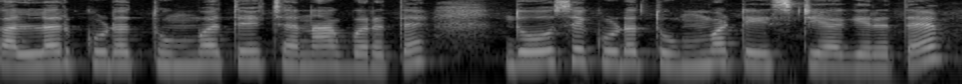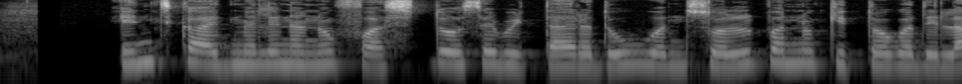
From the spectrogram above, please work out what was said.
ಕಲ್ಲರ್ ಕೂಡ ತುಂಬ ಚೆನ್ನಾಗಿ ಬರುತ್ತೆ. ದೋಸೆ ಕೂಡ ತುಂಬ ಟೇಸ್ಟಿಯಾಗಿರುತ್ತೆ. ಹೆಂಚು ಕಾಯ್ದ್ಮೇಲೆ ನಾನು ಫಸ್ಟ್ ದೋಸೆ ಬಿಡ್ತಾ ಇರೋದು. ಒಂದು ಸ್ವಲ್ಪನೂ ಕಿತ್ತೋಗೋದಿಲ್ಲ.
